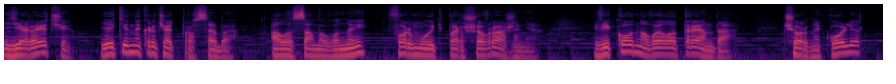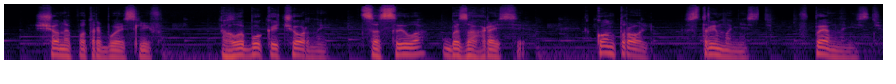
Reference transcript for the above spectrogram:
Є речі, які не кричать про себе, але саме вони формують перше враження. Віко новела тренда, чорний колір, що не потребує слів. Глибокий чорний це сила без агресії, контроль, стриманість, впевненість.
